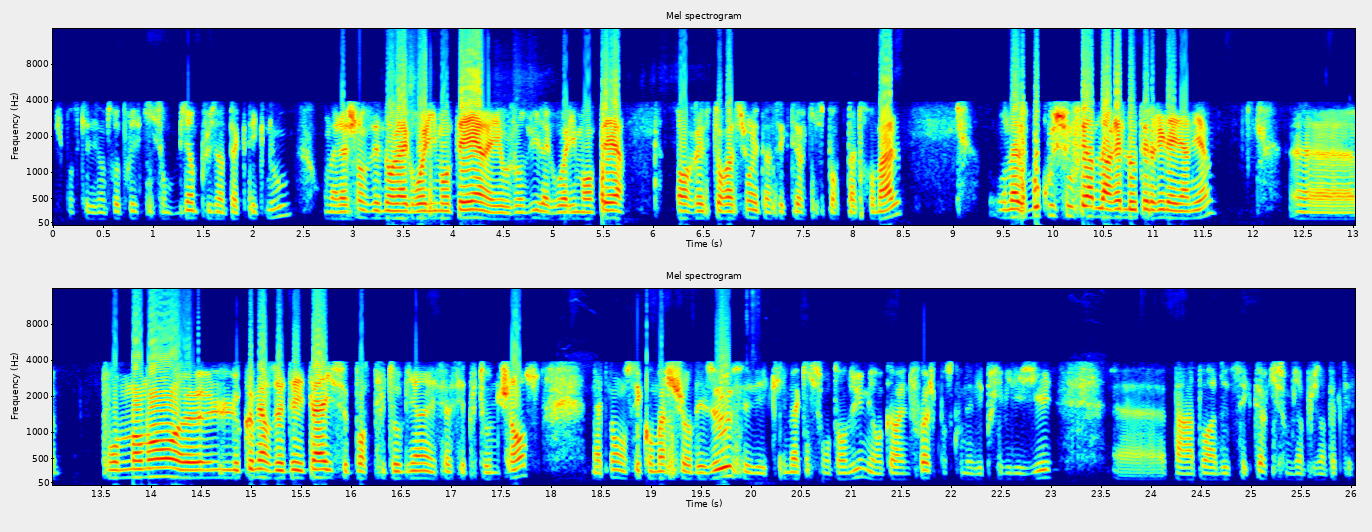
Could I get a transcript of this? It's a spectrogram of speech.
Je pense qu'il y a des entreprises qui sont bien plus impactées que nous. On a la chance d'être dans l'agroalimentaire et aujourd'hui, l'agroalimentaire en restauration est un secteur qui se porte pas trop mal. On a beaucoup souffert de l'arrêt de l'hôtellerie l'année dernière. Euh, pour le moment, euh, le commerce de détail se porte plutôt bien et ça, c'est plutôt une chance. Maintenant, on sait qu'on marche sur des œufs, c'est des climats qui sont tendus, mais encore une fois, je pense qu'on est des privilégiés euh, par rapport à d'autres secteurs qui sont bien plus impactés.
